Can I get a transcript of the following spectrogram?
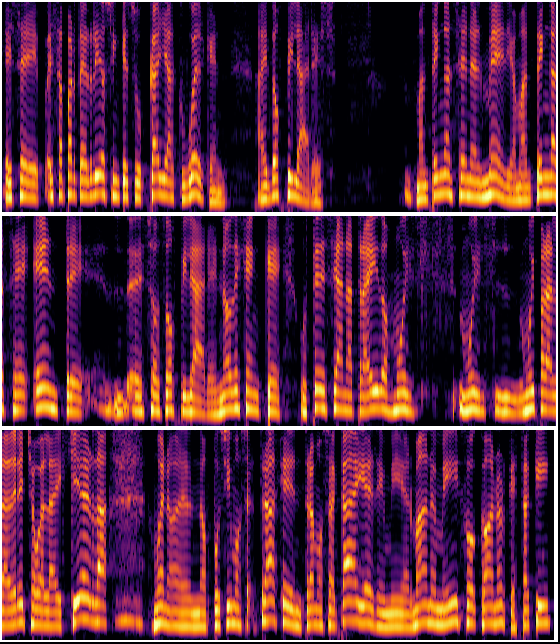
ese, esa parte del río sin que sus kayaks vuelquen. Hay dos pilares Manténganse en el medio, manténganse entre esos dos pilares. No dejen que ustedes sean atraídos muy, muy, muy para la derecha o a la izquierda. Bueno, eh, nos pusimos el traje, entramos a calles y mi hermano y mi hijo Connor, que está aquí,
